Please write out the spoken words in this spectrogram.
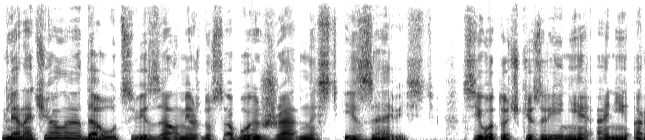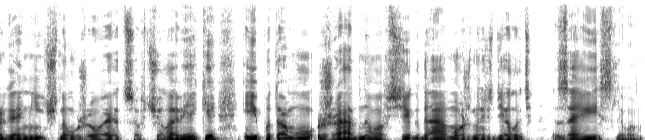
Для начала Дауд связал между собой жадность и зависть. С его точки зрения они органично уживаются в человеке, и потому жадного всегда можно сделать завистливым.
